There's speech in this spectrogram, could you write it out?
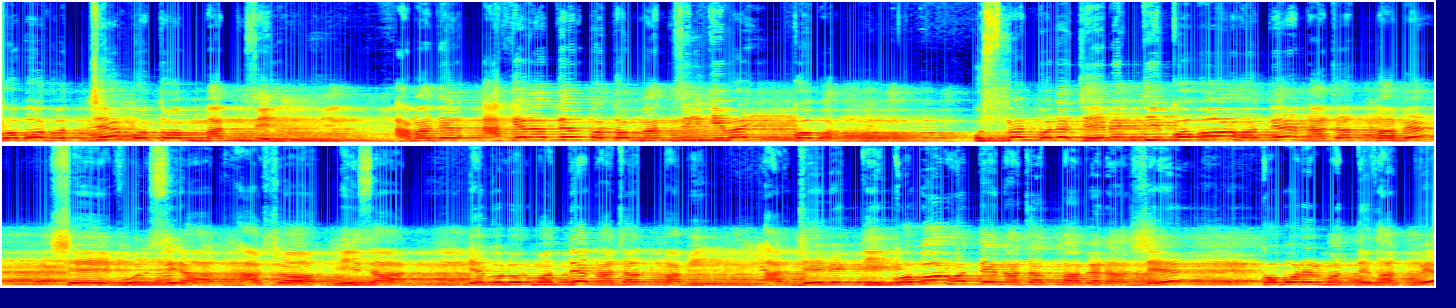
কবর হচ্ছে প্রথম মানজিল। আমাদের আখেরাতের প্রথম মানজিল কি ভাই? কবর। উসমান বলে, যে ব্যক্তি কবর হতে নাজাত পাবে, সে ফুলসিরাত হাসর, মিজান, এগুলোর মধ্যে নাজাত পাবে। আর যে ব্যক্তি কবর হতে নাজাত পাবে না, সে কবরের মধ্যে থাকবে,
